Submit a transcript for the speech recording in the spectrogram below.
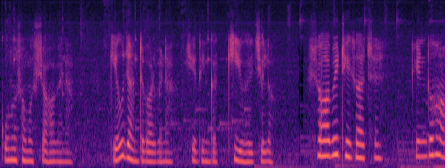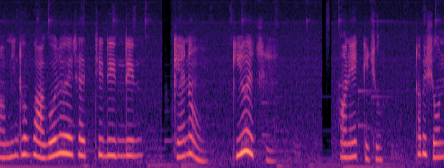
কোনো সমস্যা হবে না। কেউ জানতে পারবে না সেদিনকার কী হয়েছিল। সবই ঠিক আছে। কিন্তু আমি তো পাগল হয়ে যাচ্ছি দিন দিন। কেন? কি হয়েছে? অনেক কিছু। তবে শোন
